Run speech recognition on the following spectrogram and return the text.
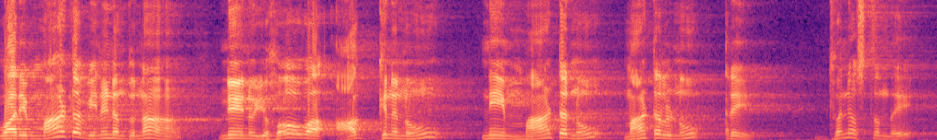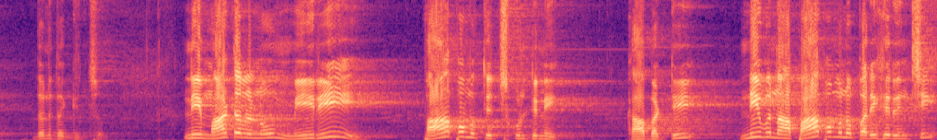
వారి మాట వినినందున నేను యహోవ ఆజ్ఞను నీ మాటను మాటలను అరే ధ్వని వస్తుంది ధ్వని తగ్గించు. నీ మాటలను మీరి పాపము తెచ్చుకుంటుని. కాబట్టి నీవు నా పాపమును పరిహరించి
